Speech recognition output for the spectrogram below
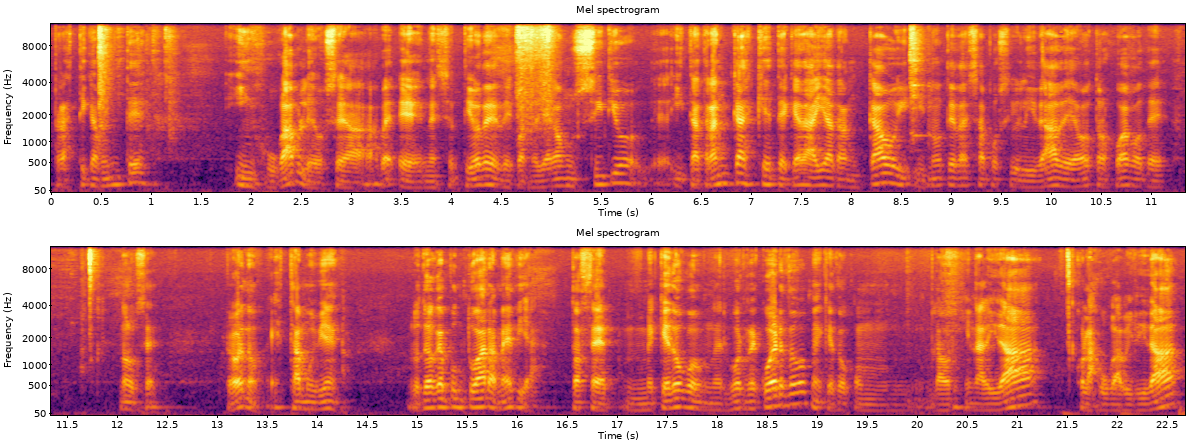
prácticamente injugable, o sea, en el sentido de, cuando llega a un sitio eh, y te atranca, es que te quedas ahí atrancado y, no te da esa posibilidad de otros juegos de... no lo sé. Pero bueno, está muy bien. Lo tengo que puntuar a media. Entonces, me quedo con el buen recuerdo, me quedo con la originalidad, con la jugabilidad,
